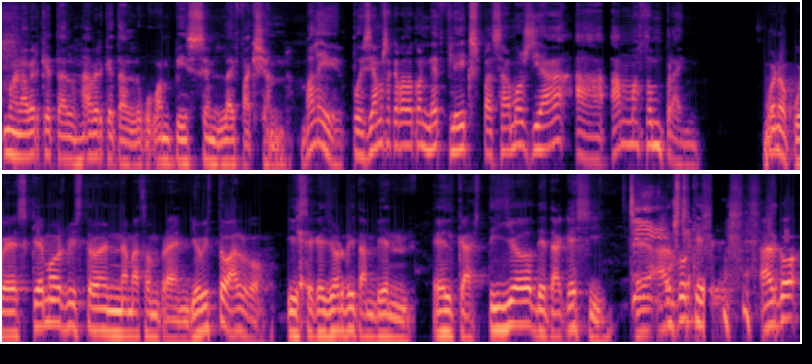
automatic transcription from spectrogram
Bueno, a ver qué tal, a ver qué tal One Piece en live action. Vale, pues ya hemos acabado con Netflix, pasamos ya a Amazon Prime. Bueno, pues, ¿qué hemos visto en Amazon Prime? Yo he visto algo, y sé que Jordi también. El castillo de Takeshi. Eh, algo, que, algo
